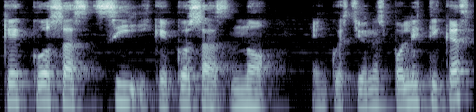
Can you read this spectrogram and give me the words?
qué cosas sí y qué cosas no en cuestiones políticas,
